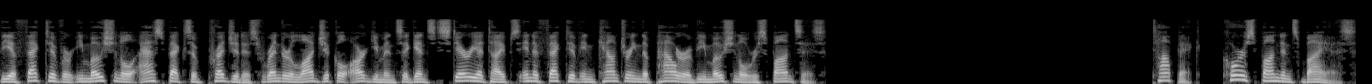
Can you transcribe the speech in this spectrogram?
the affective or emotional aspects of prejudice render logical arguments against stereotypes ineffective in countering the power of emotional responses. Correspondence bias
